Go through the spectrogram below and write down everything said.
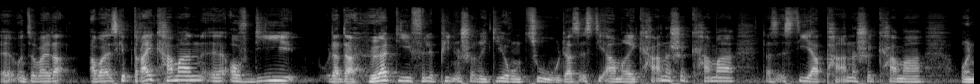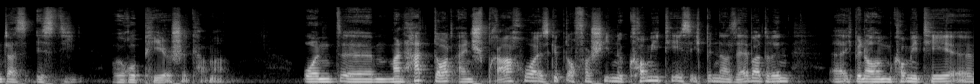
äh, und so weiter. Aber es gibt drei Kammern, äh, auf die oder da hört die philippinische Regierung zu. Das ist die amerikanische Kammer, das ist die japanische Kammer und das ist die europäische Kammer. Und äh, man hat dort ein Sprachrohr. Es gibt auch verschiedene Komitees. Ich bin da selber drin. Äh, ich bin auch im Komitee äh,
